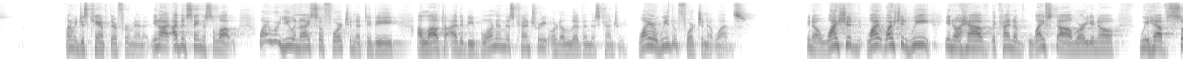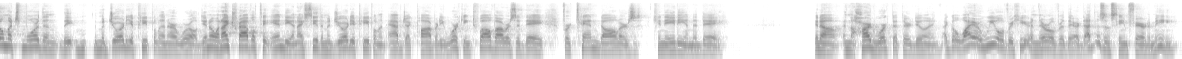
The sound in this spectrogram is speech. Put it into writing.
Why don't we just camp there for a minute? You know, I, have been saying this a lot. Why were you and I so fortunate to be allowed to either be born in this country or to live in this country? Why are we the fortunate ones? You know, why should, why, why should we, you know, have the kind of lifestyle where, you know, we have so much more than the, the majority of people in our world. You know, when I travel to India and I see the majority of people in abject poverty working 12 hours a day for $10 Canadian a day you know, and the hard work that they're doing. I go, why are we over here and they're over there? That doesn't seem fair to me.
